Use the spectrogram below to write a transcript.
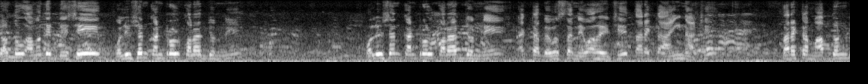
যত আমাদের দেশে পলিউশন কন্ট্রোল করার জন্যে পলিউশন কন্ট্রোল করার জন্যে একটা ব্যবস্থা নেওয়া হয়েছে তার একটা আইন আছে তার একটা মাপদণ্ড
